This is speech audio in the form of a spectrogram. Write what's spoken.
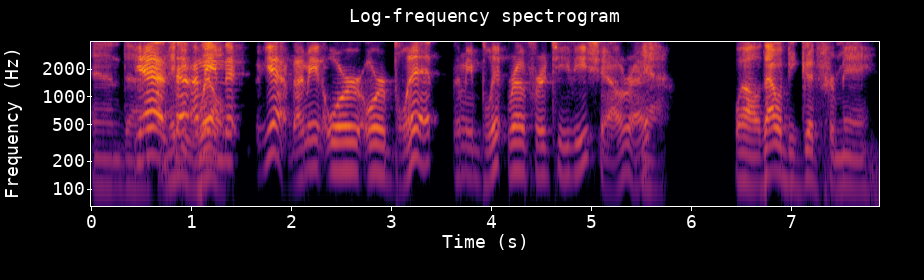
and uh, yeah, so, I Will. mean, yeah, I mean, or or Blit. I mean, Blit wrote for a TV show, right? yeah. Well, that would be good for me.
